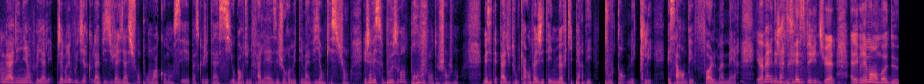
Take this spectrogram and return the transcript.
On est alignés, on peut y aller. J'aimerais vous dire que la visualisation, pour moi, a commencé parce que j'étais assis au bord d'une falaise et je remettais ma vie en question. Et j'avais ce besoin profond de changement. Mais c'était pas du tout le cas. En fait, j'étais une meuf qui perdait tout le temps mes clés. Et ça rendait folle ma mère. Et ma mère est déjà très spirituelle. Elle est vraiment en mode euh,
